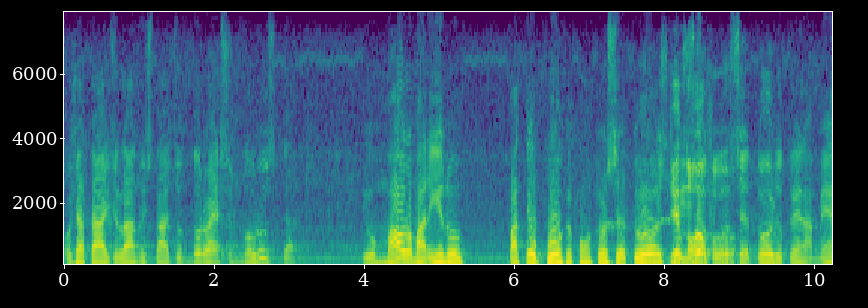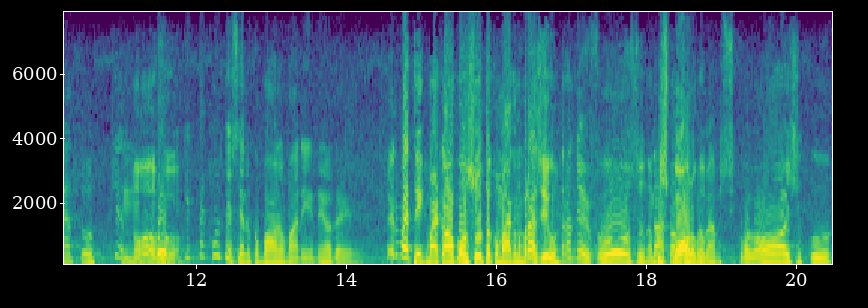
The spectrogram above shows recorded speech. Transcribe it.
hoje à tarde lá no estádio Noroeste, Norusca. E o Mauro Marino bateu boca com o torcedor. De novo? O torcedor do treinamento. De novo? O que está acontecendo com o Mauro Marino, hein, Odair? Ele vai ter que marcar uma consulta com o Magno Brasil. Está nervoso, está com algum problema psicológico.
